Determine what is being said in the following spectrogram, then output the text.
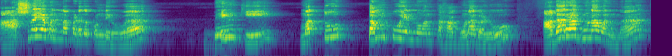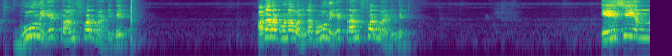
ಆಶ್ರಯವನ್ನು ಪಡೆದುಕೊಂಡಿರುವ ಬೆಂಕಿ ಮತ್ತು ತಂಪು ಎನ್ನುವಂತಹ ಗುಣಗಳು ಅದರ ಗುಣವನ್ನ ಭೂಮಿಗೆ ಟ್ರಾನ್ಸ್ಫರ್ ಮಾಡಿವೆ. ಅದರ ಗುಣವನ್ನ ಭೂಮಿಗೆ ಟ್ರಾನ್ಸ್ಫರ್ ಮಾಡಿವೆ. ಎ ಸಿಯನ್ನ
